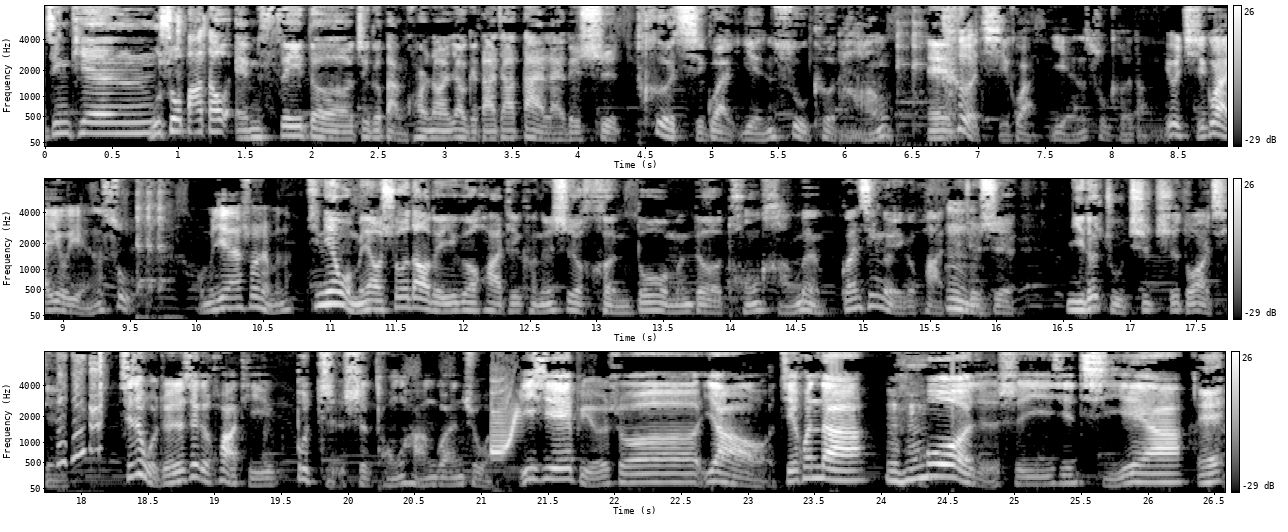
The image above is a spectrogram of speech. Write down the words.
今天胡说八道 MC 的这个板块呢，要给大家带来的是特奇怪严肃课堂。哎，特奇怪，严肃课堂，又奇怪又严肃。我们今天说什么呢？今天我们要说到的一个话题，可能是很多我们的同行们关心的一个话题，嗯就是你的主持值多少钱？其实我觉得这个话题不只是同行关注啊，一些比如说要结婚的啊，或者是一些企业啊，哎，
